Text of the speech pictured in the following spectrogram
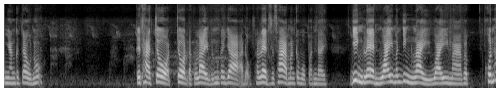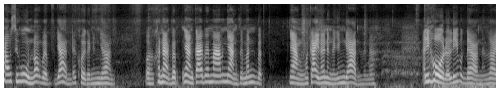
อิหยังกระเจ้าเนาะแต่ถ้าจอดจอดหลักไหลมันมันก็ยาดอกถ้าแล่นซ่าๆมันก็บ่ปันใด ยิ่งแล่นไวมันยิ่งไหลไวมาแบบคนเฮาสิหูเนาะแบบย่านได้ข่อยกันยังย่านเออขนาดแบบย่างกายไปมามันย่างแต่มันแบบย่างมาใกล้หน้อยหนึ่งก็ยังย่านเลยนะ อันนี้โหดอะรีบักดานนั่นไล่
